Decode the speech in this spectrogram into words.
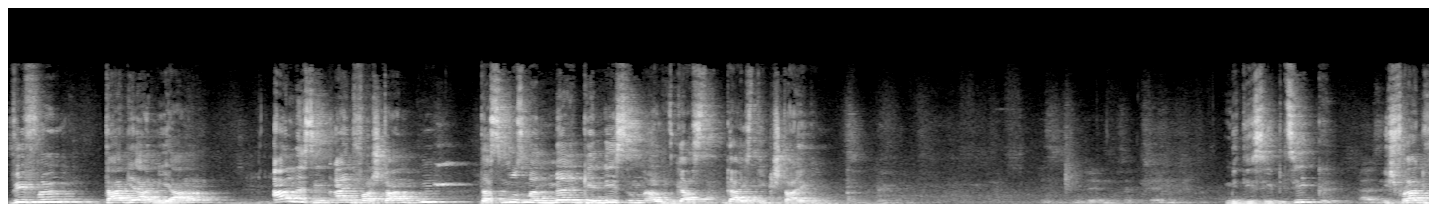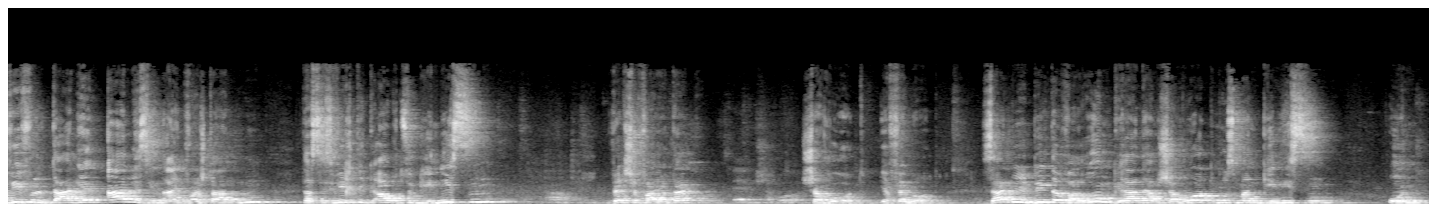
Wie viele Tage am Jahr? Alle sind einverstanden, das muss man mehr genießen als geistig steigen. Mit den 17? Mit die 70? Also Ich frage, wie viele Tage? Alle sind einverstanden. Das ist wichtig auch zu genießen. Welcher Feiertag? Shavuot. Ja, Femot. Sag mir bitte, warum gerade am Shavuot muss man genießen und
